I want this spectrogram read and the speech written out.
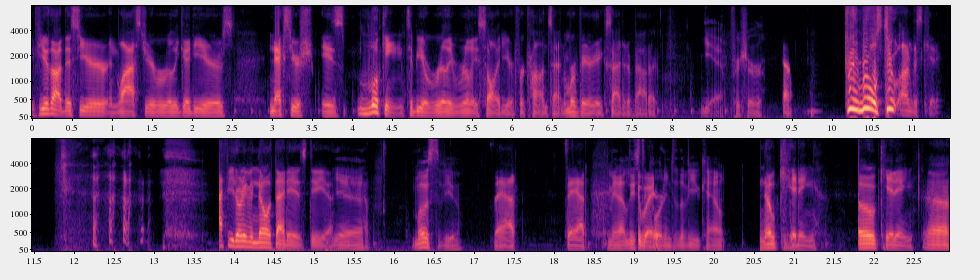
if you thought this year and last year were really good years, next year is looking to be a really, really solid year for content. And we're very excited about it. yeah, for sure. Dream Rules too. I'm just kidding. Half you don't even know what that is, do you? Yeah, most of you. Sad. Sad. I mean, at least Anyway. according to the view count. No kidding. No kidding. Uh,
